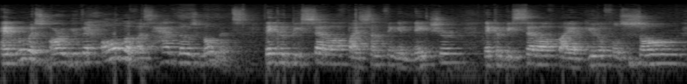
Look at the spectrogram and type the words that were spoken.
And Lewis argued that all of us have those moments. They could be set off by something in nature. They could be set off by a beautiful song,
